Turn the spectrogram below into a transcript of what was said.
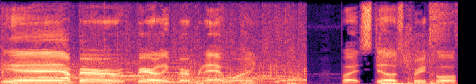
Yeah, I barely, barely remember that one. Yeah. But still, it's pretty cool.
